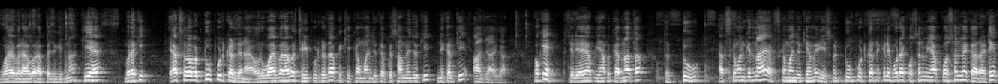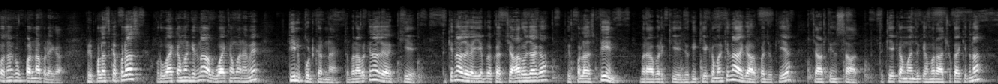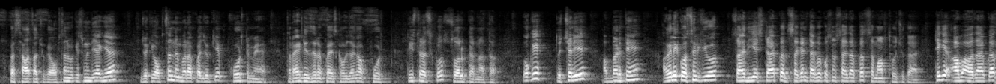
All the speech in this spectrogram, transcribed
वाई बराबर आपका जो कितना के है, बोला कि एक्स बराबर टू पुट कर देना है और वाई बराबर थ्री पुट करता है, आपके के का मान जो कि आपके सामने जो कि निकल के आ जाएगा। ओके तो चलिए आप यहाँ पे करना था। तो टू एक्स का मान कितना है? एक्स का मान जो कि हमें इसमें टू पुट करने के लिए बोल रहा है क्वेश्चन में, यहाँ क्वेश्चन में कर रहा है, ठीक है? क्वेश्चन को पढ़ना पड़ेगा। फिर प्लस का प्लस और वाई का मान कितना? वाई का मान हमें तीन पुट करना है। तो बराबर कितना हो जाएगा? के तो कितना हो जाएगा? ये आपका चार हो जाएगा। फिर प्लस तीन बराबर के जो कि के का मान कितना आएगा? आपका जो कि है चार, तीन, सात। तो के का मान जो कि हमारा आ चुका है कितना? आपका सात आ चुका है। ऑप्शन नंबर किसमें दिया गया है? जो कि ऑप्शन नंबर आपका जो कि फोर्थ में है। तो राइट आंसर आपका इसका हो जाएगा फोर्थ तो इस तरह से इसको सॉल्व करना था। ओके? तो चलिए, अब बढ़ते हैं। अगले क्वेश्चन की ओर, शायद ये टाइप का सेकंड टाइप का क्वेश्चन शायद आपका समाप्त हो चुका है। ठीक है, अब आता है आपका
